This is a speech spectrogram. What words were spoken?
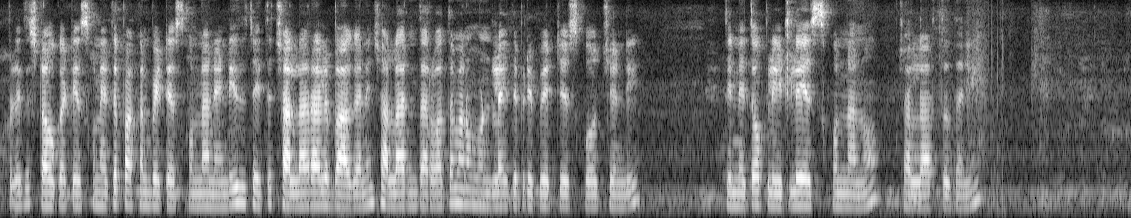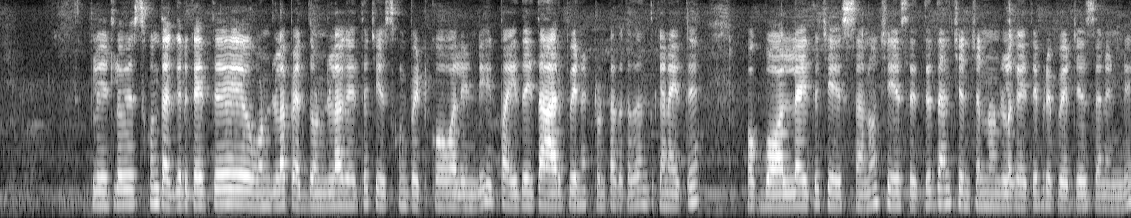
ఇప్పుడైతే స్టవ్ కట్టేసుకుని అయితే పక్కన పెట్టేసుకున్నానండి. ఇది అయితే చల్లారాలి బాగానే. చల్లారిన తర్వాత మనం ఉండలు అయితే ప్రిపేర్ చేసుకోవచ్చండి. దీన్ని అయితే ఒక ప్లేట్లో వేసుకున్నాను చల్లారుతుందని. ప్లేట్లో వేసుకుని దగ్గరికి అయితే ఉండలా పెద్ద ఉండలాగా అయితే చేసుకుని పెట్టుకోవాలండి. పైదైతే ఆరిపోయినట్టు ఉంటుంది కదా అందుకని అయితే ఒక బౌల్లో అయితే చేస్తాను. చేసి అయితే దాన్ని చిన్న చిన్న ఉండలుగా అయితే ప్రిపేర్ చేశానండి.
